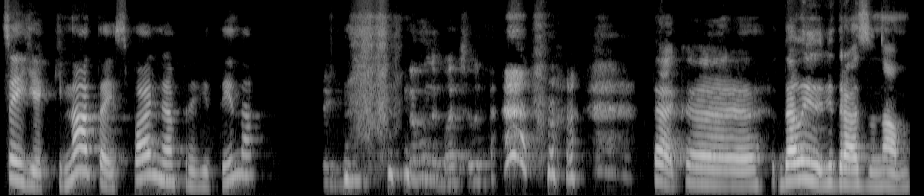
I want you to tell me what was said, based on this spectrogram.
Це є кімната і спальня, привітина. Давно не бачили. Так, е, дали відразу нам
